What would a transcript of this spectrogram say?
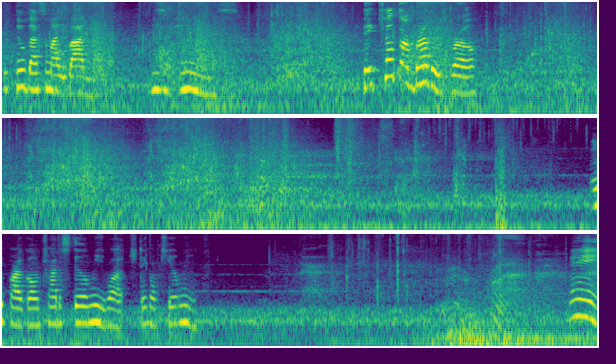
This dude got somebody's body. These are enemies. They killed our brothers, bro. They probably gonna try to steal me. Watch, they gonna kill me. Dang.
